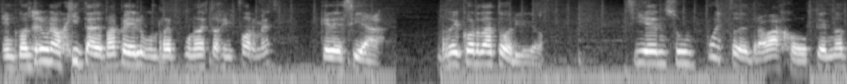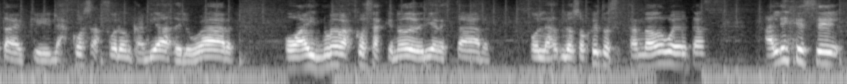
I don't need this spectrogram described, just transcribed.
Encontré una hojita de papel, un uno de estos informes, que decía, recordatorio, si en su puesto de trabajo usted nota que las cosas fueron cambiadas de lugar, o hay nuevas cosas que no deberían estar, o la- los objetos están dando vueltas, aléjese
